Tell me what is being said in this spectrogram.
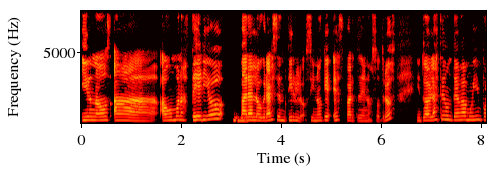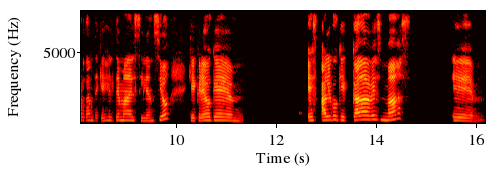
irnos a, a un monasterio para lograr sentirlo, sino que es parte de nosotros. Y tú hablaste de un tema muy importante, que es el tema del silencio, que creo que mm, es algo que cada vez más em,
